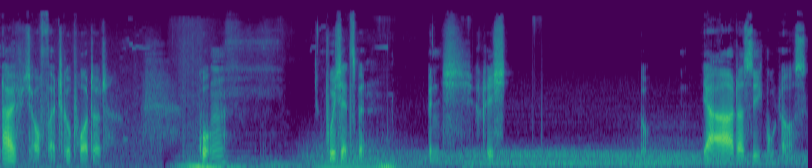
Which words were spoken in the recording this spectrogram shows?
Da habe ich mich auch falsch geportet. Gucken, wo ich jetzt bin. Bin ich richtig... So. Ja, das sieht gut aus.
